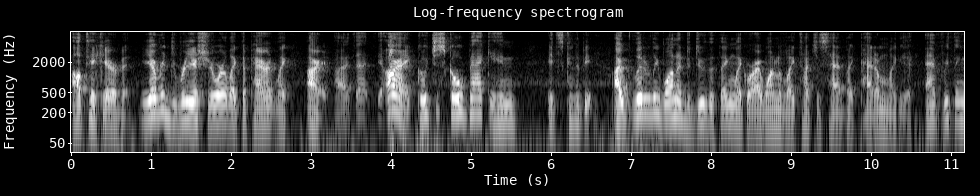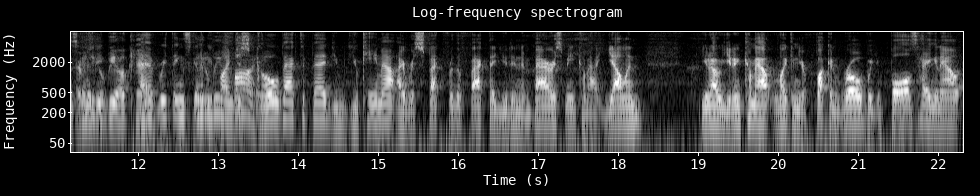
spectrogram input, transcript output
I'll take care of it. You ever reassure like the parent like, all right, I, that, all right, go just go back in. It's gonna be. I literally wanted to do the thing like where I wanted to like touch his head, like pet him, like Yeah. everything's gonna Everything be, be okay. Everything's gonna be, be fine. Just go back to bed. You you came out. I respect for the fact that you didn't embarrass me. Come out yelling. You know, you didn't come out like in your fucking robe with your balls hanging out.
